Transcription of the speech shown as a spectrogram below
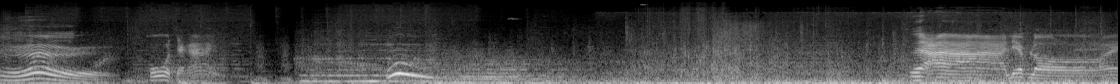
เออ โคตรจะง่าย บร้อย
